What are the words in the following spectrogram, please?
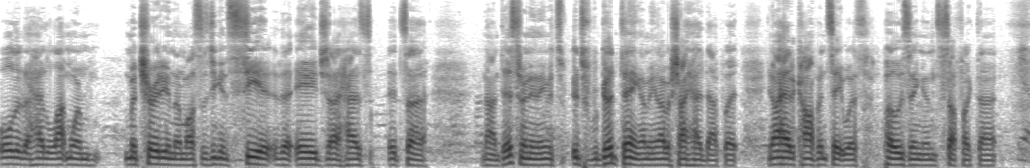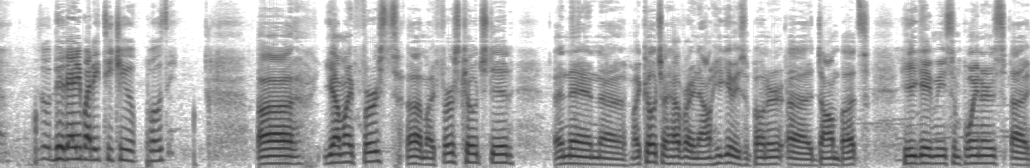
older that had a lot more maturity in their muscles. You can see it. The age that has it's a not this or anything. It's it's a good thing. I mean, I wish I had that, but you know, I had to compensate with posing and stuff like that. Yeah. So did anybody teach you posing? Uh, yeah, my first uh, my first coach did, and then uh, my coach I have right now, he gave me some pointer. Uh, Don Butts, he gave me some pointers. Uh,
